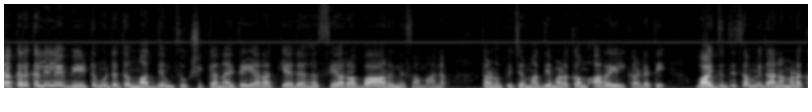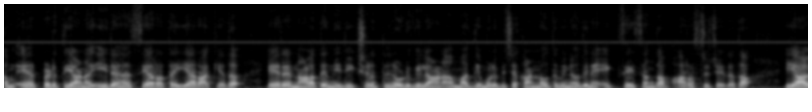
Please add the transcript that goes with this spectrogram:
ചക്കരക്കല്ലിലെ വീട്ടുമുറ്റത്ത് മദ്യം സൂക്ഷിക്കാനായി തയ്യാറാക്കിയ രഹസ്യറ ബാറിന് സമാനം തണുപ്പിച്ച മദ്യമടക്കം അറയിൽ കണ്ടെത്തി. വൈദ്യുതി സംവിധാനമടക്കം ഏർപ്പെടുത്തിയാണ് ഈ രഹസ്യറ തയ്യാറാക്കിയത്. ഏറെ നാളത്തെ നിരീക്ഷണത്തിനൊടുവിലാണ് മദ്യമൊളിപ്പിച്ച കണ്ണോത്ത് വിനോദിനെ എക്സൈസ് സംഘം അറസ്റ്റ് ചെയ്തത്. ഇയാൾ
